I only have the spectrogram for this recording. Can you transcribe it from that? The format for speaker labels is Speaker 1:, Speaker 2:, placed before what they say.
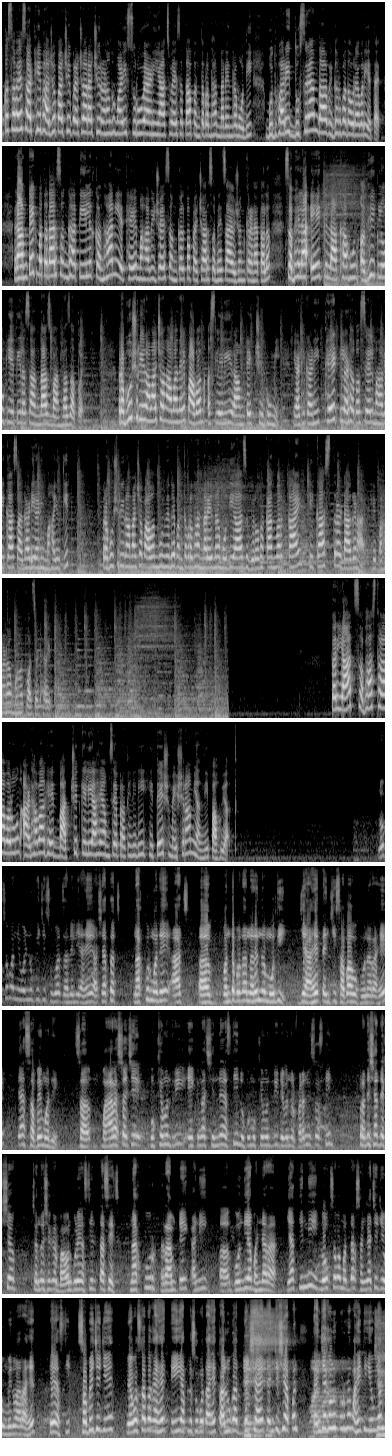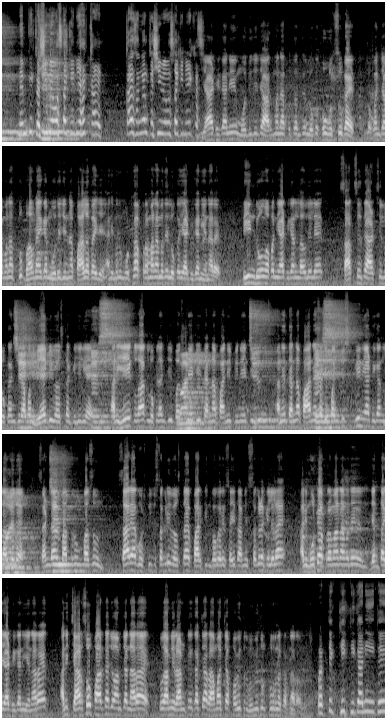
Speaker 1: लोकसभेसाठी भाजपाची प्रचाराची रणधुमाळी सुरू आहे आणि याच वेळेस आता पंतप्रधान नरेंद्र मोदी बुधवारी दुसऱ्यांदा विदर्भ दौऱ्यावर येत आहेत. रामटेक मतदारसंघातील कन्हान येथे महाविजय संकल्प प्रचार सभेचं आयोजन करण्यात आलं. सभेला एक लाखाहून अधिक लोक येतील असा अंदाज बांधला जातोय. प्रभू श्रीरामाच्या नावाने पावन असलेली रामटेकची भूमी या ठिकाणी थेट लढत असेल महाविकास आघाडी आणि महायुतीत. प्रभू श्रीरामाच्या पावनभूमीमध्ये पंतप्रधान नरेंद्र मोदी आज विरोधकांवर काय टीकास्त्र डागणार हे पाहणं महत्वाचं ठरेल. तर याच सभास्थळावरून आढावा घेत बातचीत केली आहे आमचे प्रतिनिधी हितेश मेश्राम यांनी पाहुयात.
Speaker 2: लोकसभा निवडणुकीची सुरुवात झालेली आहे. अशातच नागपूरमध्ये आज पंतप्रधान नरेंद्र मोदी जे आहेत त्यांची सभा होणार आहे. त्या सभेमध्ये स महाराष्ट्राचे मुख्यमंत्री एकनाथ शिंदे असतील उपमुख्यमंत्री देवेंद्र फडणवीस असतील प्रदेशाध्यक्ष चंद्रशेखर बावनकुळे असतील तसेच नागपूर रामटेक आणि गोंदिया भंडारा या तिन्ही लोकसभा मतदारसंघाचे जे उमेदवार आहेत ते असतील. सभेचे जे व्यवस्थापक आहेत तेही आपल्यासोबत आहेत तालुका अध्यक्ष आहेत त्यांच्याशी आपण त्यांच्याकडून पूर्ण माहिती घेऊया. नेमकी कशी व्यवस्था केली आहे काय काय सांगाल कशी व्यवस्था केली आहे कशी
Speaker 3: या ठिकाणी मोदीजीच्या आगमनापर्यंत लोक खूप उत्सुक आहेत. लोकांच्या मनात खूप भावना आहे की मोदीजींना पाहिलं पाहिजे. आणि म्हणून मोठ्या प्रमाणामध्ये लोक या ठिकाणी येणार आहेत. तीन डोम आपण या ठिकाणी लावलेले आहेत. सातशे ते आठशे लोकांची आपण व्ही आय पी व्यवस्था केलेली आहे. आणि एक लाख लोकांची बसण्याची त्यांना पाणी पिण्याची आणि त्यांना पाहण्यासाठी पंचवीस स्क्रीन या ठिकाणी लावलेले आहे संडास बाथरूमपासून साऱ्या गोष्टीची सगळी व्यवस्था आहे. पार्किंग वगैरे सहित आम्ही सगळं केलेलं आहे. आणि मोठ्या प्रमाणामध्ये जनता या ठिकाणी येणार आहे. आणि चारसो पारचा जो आमचा नारा आहे तो आम्ही रामटेकाच्या रामाच्या पवित्र भूमीतून पूर्ण करणार आहोत.
Speaker 2: प्रत्येक ठिकठिकाणी इथे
